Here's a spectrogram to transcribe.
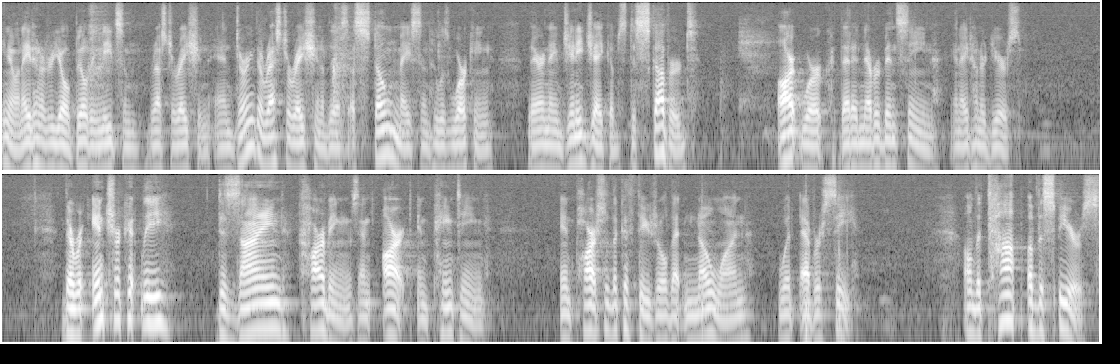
You know, an 800 year old building needs some restoration. And during the restoration of this, a stonemason who was working there named Jenny Jacobs discovered artwork that had never been seen in 800 years. There were intricately designed carvings and art and painting in parts of the cathedral that no one would ever see. On the top of the spears,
